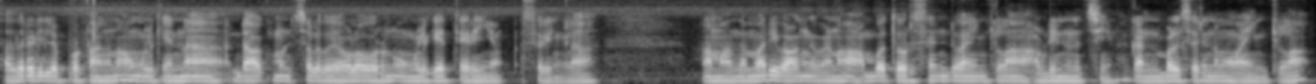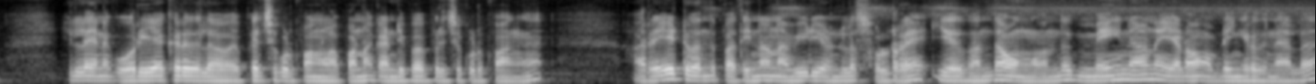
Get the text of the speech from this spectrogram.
சதுரடியில் போட்டாங்கன்னா உங்களுக்கு என்ன டாக்குமெண்ட் செலவு எவ்வளோ வரும்னு உங்களுக்கே தெரியும். சரிங்களா? நம்ம அந்த மாதிரி வாங்க வேணாம். ஐம்பத்தோரு சென்ட் வாங்கிக்கலாம் அப்படின்னு நினச்சிங்கன்னா கம்பல்சரி நம்ம வாங்கிக்கலாம். இல்லை எனக்கு ஒரு ஏக்கர் இதில் பிரித்து கொடுப்பாங்களாப்பான்னா கண்டிப்பாக பிரித்து கொடுப்பாங்க. ரேட் வந்து பார்த்திங்கன்னா நான் வீடியோ ஒன்றில் சொல்கிறேன் இது வந்து அவங்க வந்து மெயினான இடம் அப்படிங்கிறதுனால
